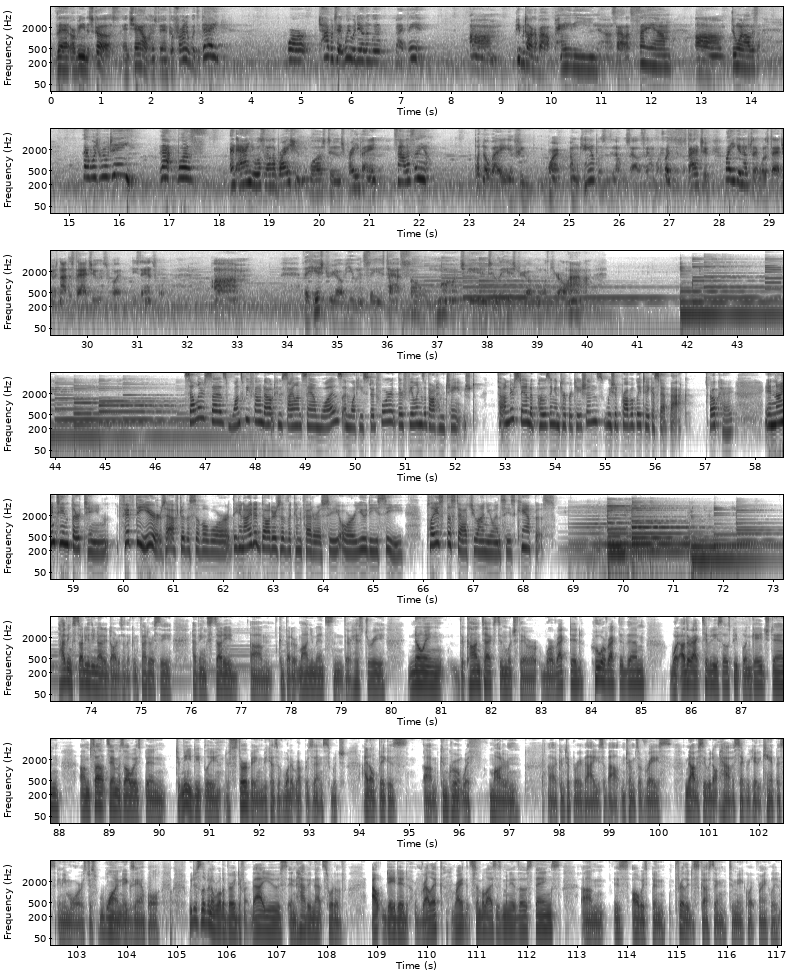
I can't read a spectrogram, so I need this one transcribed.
that are being discussed and challenged and confronted with today were topics that we were dealing with back then. Um, people talk about painting, uh, Silent Sam, um, doing all this. That was routine. That was an annual celebration was to spray paint Silent Sam. But nobody, if you weren't on campus and know who Silent Sam was. It's just a statue. Why are you getting upset? Well, the statue is not the statue, it's what he stands for. Um, the history of UNC is tied so much into the history of North Carolina. Sellers says once we found out who Silent Sam was and what he stood for, their feelings about him changed. To understand opposing interpretations, we should probably take a step back. Okay. In 1913, 50 years after the Civil War, the United Daughters of the Confederacy, or UDC, placed the statue on UNC's campus. Having studied the United Daughters of the Confederacy, having studied um, Confederate monuments and their history, knowing the context in which they were, were erected, who erected them, what other activities those people engaged in. Um, Silent Sam has always been, to me, deeply disturbing because of what it represents, which I don't think is um, congruent with modern uh, contemporary values about in terms of race. I mean, obviously, we don't have a segregated campus anymore. It's just one example. We just live in a world of very different values, and having that sort of outdated relic, right, that symbolizes many of those things, um, is always been fairly disgusting to me, quite frankly.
